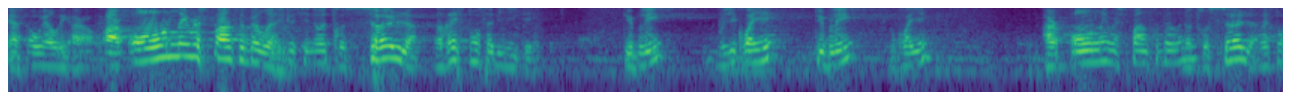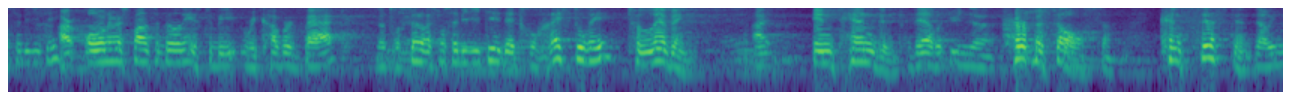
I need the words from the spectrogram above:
S-O-L-E, our, our only Parce responsibility. que c'est notre seule responsabilité? Do you believe? Vous y croyez? Do you believe? Vous croyez? Our only responsibility? Notre seule responsabilité? Our only responsibility is to be recovered back. Notre seule responsabilité est d'être restauré. To living, à- intended, vers une existence, consistent. Vers une,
